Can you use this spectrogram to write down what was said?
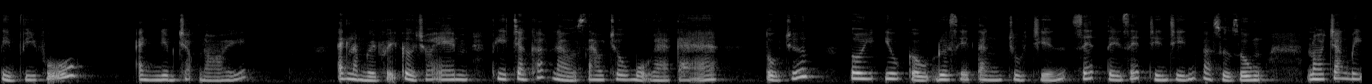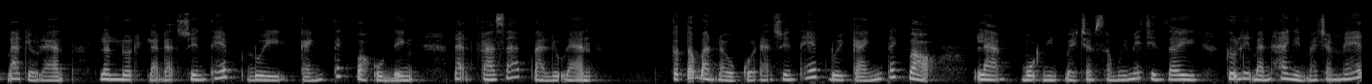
tìm phi vũ. Anh nghiêm trọng nói. Anh làm người vẫy cờ cho em thì chẳng khác nào giao châu mổ gà cả. Tổ chức, tôi yêu cầu đưa xe tăng chủ chiến ZTZ-99 vào sử dụng. Nó trang bị 3 kiểu đạn, lần lượt là đạn xuyên thép, đùi, cánh tách vỏ ổn định, đạn phá giáp và lựu đạn. Vận tốc ban đầu của đạn xuyên thép đuôi cánh tách vỏ là 1.760m trên giây, cự ly bắn 2.300m.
